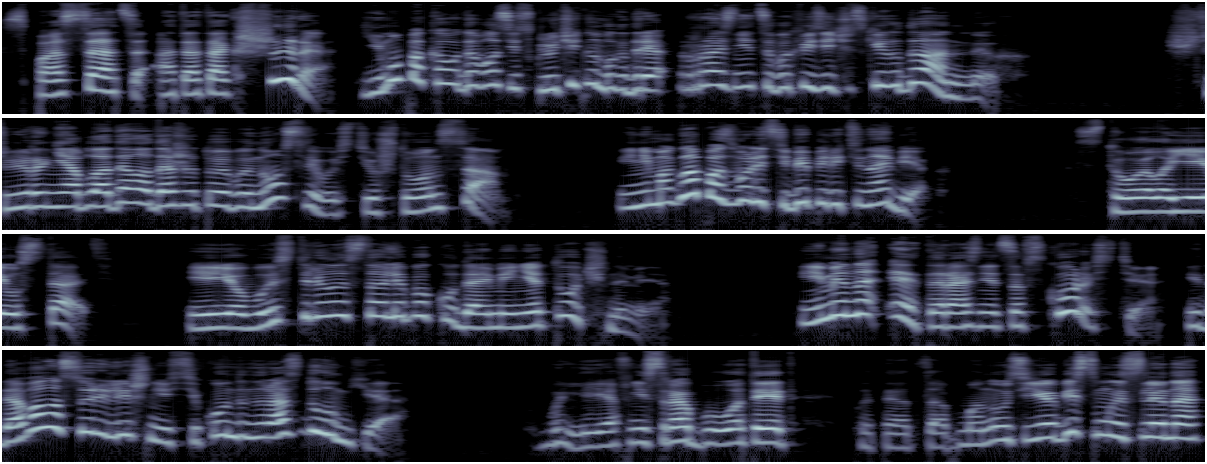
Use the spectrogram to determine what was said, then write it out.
Спасаться от атак Шира ему пока удавалось исключительно благодаря разнице в их физических данных. Шира не обладала даже той выносливостью, что он сам, и не могла позволить себе перейти на бег. Стоило ей устать, и ее выстрелы стали бы куда менее точными. Именно эта разница в скорости и давала Сури лишние секунды на раздумья. Блеф не сработает, пытаться обмануть ее бессмысленно.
